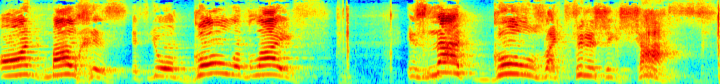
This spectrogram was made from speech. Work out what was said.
on Malchus, if your goal of life is not goals like finishing Shas.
